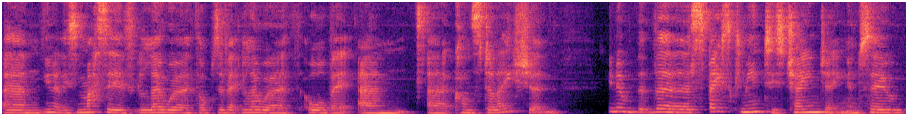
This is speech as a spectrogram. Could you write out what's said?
um, you know, this massive low Earth observa- low Earth orbit um, uh, constellation. You know, the, the space community is changing, and so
